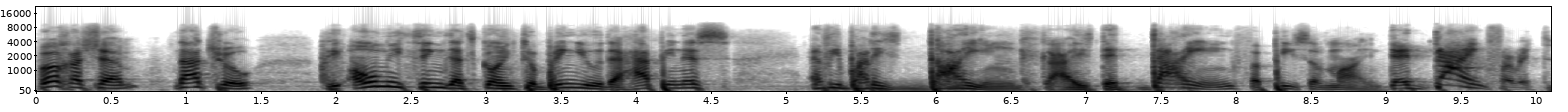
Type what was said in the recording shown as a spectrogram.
Baruch Hashem, not true. The only thing that's going to bring you the happiness Everybody's dying, guys. They're dying for peace of mind. They're dying for it.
